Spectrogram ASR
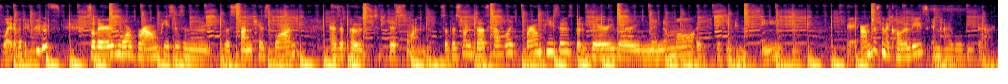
slight of a difference. So there is more brown pieces in the Sun-Kissed Blonde as opposed to this one. So this one does have like brown pieces, but very, very minimal, as, as you can see. Okay, I'm just gonna color these and I will be back.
